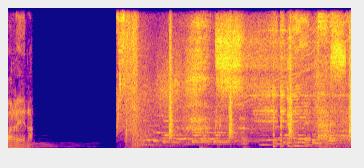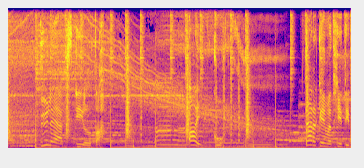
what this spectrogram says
Areena. Yleäks ilta. Aikku. Tärkeimmät hitit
